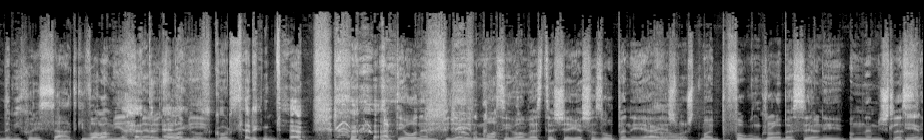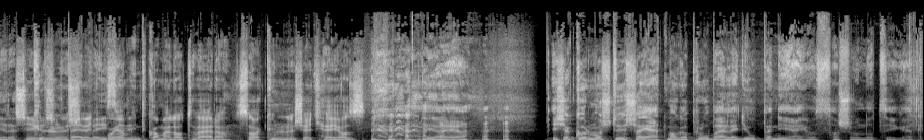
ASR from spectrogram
de mikor is szállt ki? Valami, hát mert hogy valami... rosszkor szerintem. Hát jó, nem, figyelj, masszívan veszteséges az OpenAI, Aha. és most majd fogunk róla beszélni, nem is lesz Én nyereséges különös a egy, Olyan, szerint. mint Kamelotvára, szóval különös egy hely az. ja, ja. És akkor most ő saját maga próbál egy OpenAI-hoz hasonló céget.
